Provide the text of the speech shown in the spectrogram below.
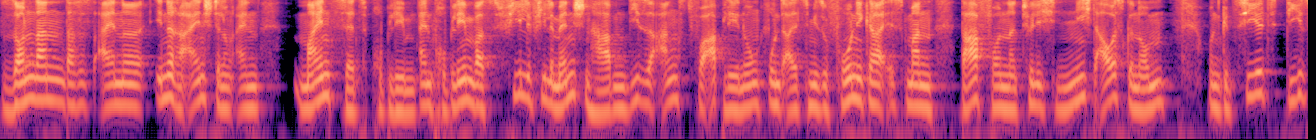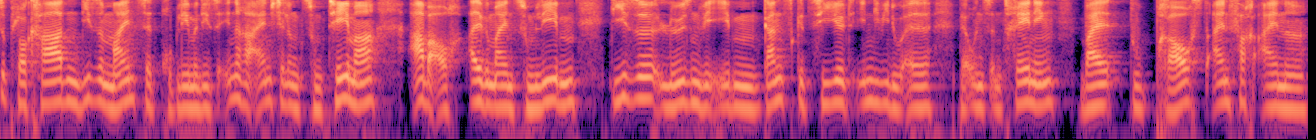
sondern das ist eine innere Einstellung, ein Mindset-Problem. Ein Problem, was viele, viele Menschen haben, diese Angst vor Ablehnung. Und als Misophoniker ist man davon natürlich nicht ausgenommen. Und gezielt diese Blockaden, diese Mindset-Probleme, diese innere Einstellung zum Thema, aber auch allgemein zum Leben, diese lösen wir eben ganz gezielt individuell bei uns im Training, weil du brauchst einfach eine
